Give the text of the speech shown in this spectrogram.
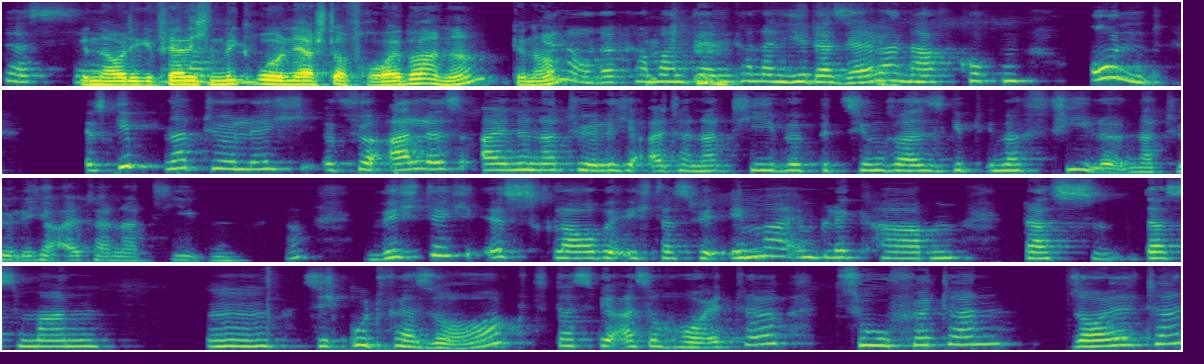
das, äh, genau, die gefährlichen Mikronährstoffräuber, ne? Genau. Genau, da kann man dann, kann dann jeder selber nachgucken. Und es gibt natürlich für alles eine natürliche Alternative, beziehungsweise es gibt immer viele natürliche Alternativen. Wichtig ist, glaube ich, dass wir immer im Blick haben, dass, dass man mh, hm, sich gut versorgt, dass wir also heute zufüttern sollten,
